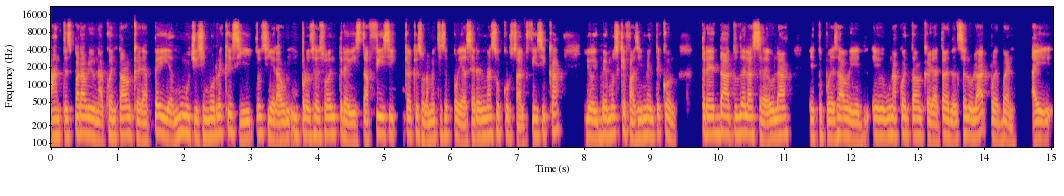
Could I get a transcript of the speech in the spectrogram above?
antes para abrir una cuenta bancaria pedían muchísimos requisitos y era un, proceso de entrevista física que solamente se podía hacer en una sucursal física. Y hoy vemos que fácilmente con tres datos de la cédula eh, tú puedes abrir eh, una cuenta bancaria a través del celular, pues bueno, hay,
